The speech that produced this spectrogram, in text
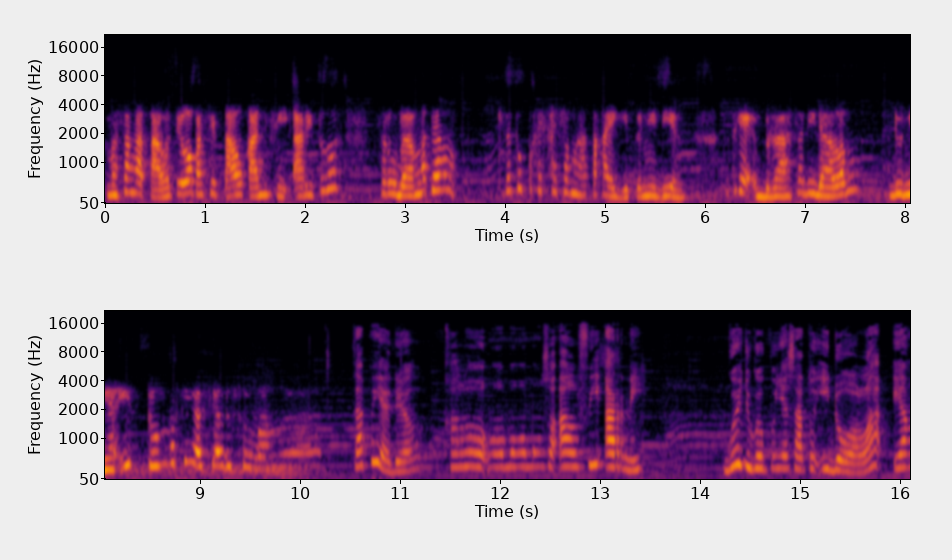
Masa nggak tahu sih lo pasti tahu kan VR itu tuh seru banget yang kita tuh pakai kacamata kayak gitu nih Din. Terus kayak berasa di dalam dunia itu. Ngerti nggak sih? Aduh seru banget. Tapi ya Del, kalau ngomong-ngomong soal VR nih, gue juga punya satu idola yang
